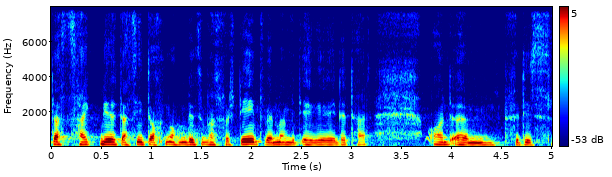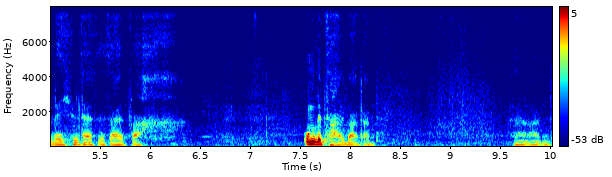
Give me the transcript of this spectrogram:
das zeigt mir, dass sie doch noch ein bisschen was versteht, wenn man mit ihr geredet hat. Und für dieses Lächeln, das ist einfach unbezahlbar dann. Und,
